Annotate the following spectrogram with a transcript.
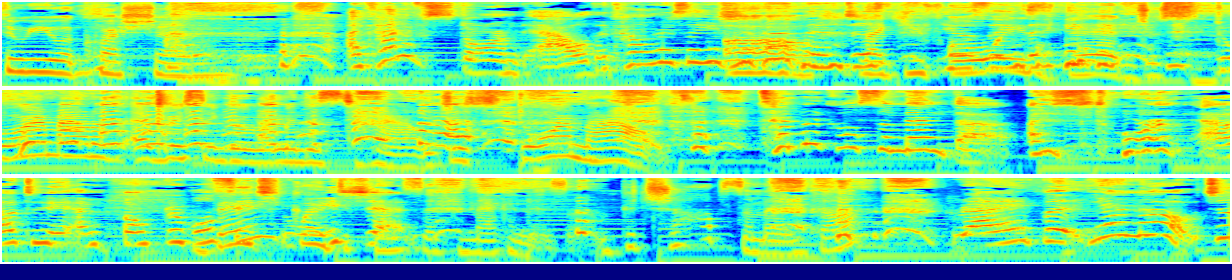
threw you a question? I kind of stormed out the conversation Oh, and just like you've using always the- did. Just storm out of every single room in this town. Just storm out. Typical Samantha. I stormed out to an uncomfortable Very good situation. defensive mechanism. Good job. job, Samantha. right? But yeah, no, 就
